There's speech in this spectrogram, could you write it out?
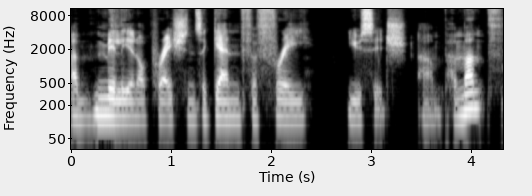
a million operations again for free usage um, per month.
